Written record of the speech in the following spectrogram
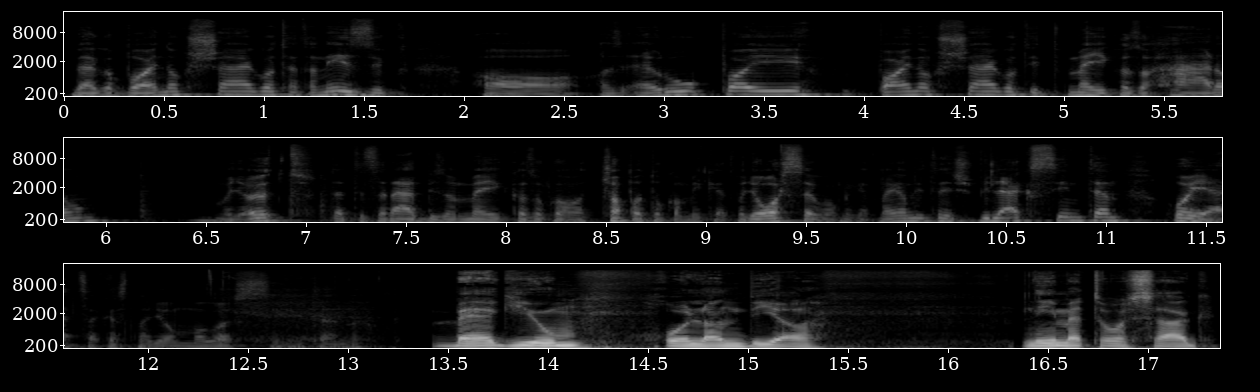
belga bajnokságot, tehát ha nézzük a, az európai bajnokságot, itt melyik az a három, vagy a öt, tehát ez rábízom, melyik azok a csapatok, amiket, vagy országok, amiket megemlíteni, és világszinten, hol játszák ezt nagyon magas szinten? Belgium, Hollandia, Németország,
